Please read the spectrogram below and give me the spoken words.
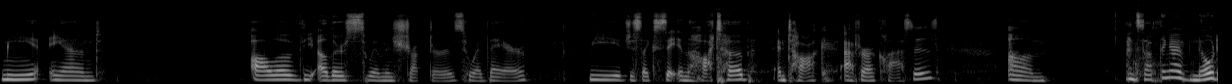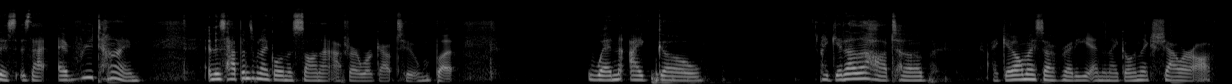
me and all of the other swim instructors who are there, we just like sit in the hot tub and talk after our classes. Um, and something I've noticed is that every time, and this happens when I go in the sauna after I work out too, but when I go, I get out of the hot tub, I get all my stuff ready, and then I go and like shower off.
